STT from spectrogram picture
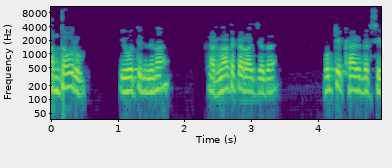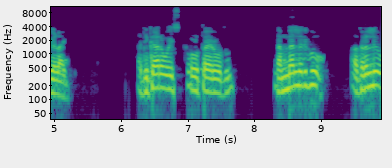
ಅಂಥವರು ಇವತ್ತಿನ ದಿನ ಕರ್ನಾಟಕ ರಾಜ್ಯದ ಮುಖ್ಯ ಕಾರ್ಯದರ್ಶಿಗಳಾಗಿ ಅಧಿಕಾರ ವಹಿಸಿಕೊಳ್ತಾ ಇರೋದು ನಮ್ಮೆಲ್ಲರಿಗೂ, ಅದರಲ್ಲಿಯೂ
